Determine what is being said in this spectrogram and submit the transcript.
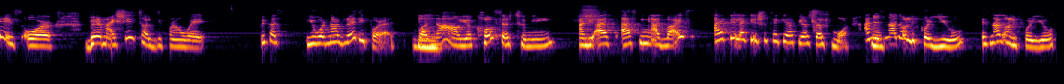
face or wear my sheet a different way? Because you were not ready for it. But mm. now you're closer to me and you ask asking me advice. I feel like you should take care of yourself more. And mm. it's not only for you, it's not only for you.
